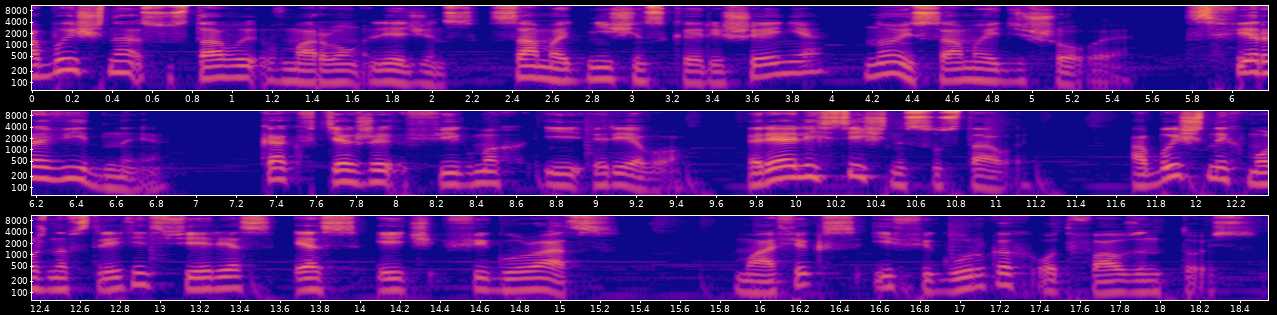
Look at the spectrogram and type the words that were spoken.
Обычно суставы в Marvel Legends. Самое днищенское решение, но и самое дешевое. Сферовидные, как в тех же фигмах и Рево. Реалистичные суставы. Обычно их можно встретить в серии с SH Figurats, Mafix и фигурках от Thousand Toys.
